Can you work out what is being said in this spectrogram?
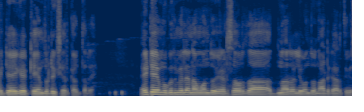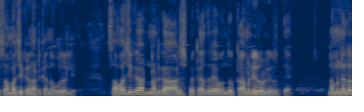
ಐ ಟಿ ಐಗೆ ಕೆ ಎಂ ದುಡ್ಡಿಗೆ ಸೇರ್ಕೊಳ್ತಾರೆ ಐ ಟಿ ಐ ಮುಗಿದ ಮೇಲೆ ನಾವು ಒಂದು ಎರಡು ಸಾವಿರದ ಹದಿನಾರಲ್ಲಿ ಒಂದು ನಾಟಕ ಆಡ್ತೀವಿ, ಸಾಮಾಜಿಕ ನಾಟಕನ ಊರಲ್ಲಿ. ಸಾಮಾಜಿಕ ನಾಟಕ ಆಡಿಸ್ಬೇಕಾದ್ರೆ ಒಂದು ಕಾಮಿಡಿ ರೋಲ್ ಇರುತ್ತೆ. ನಮ್ಮನ್ನೆಲ್ಲ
